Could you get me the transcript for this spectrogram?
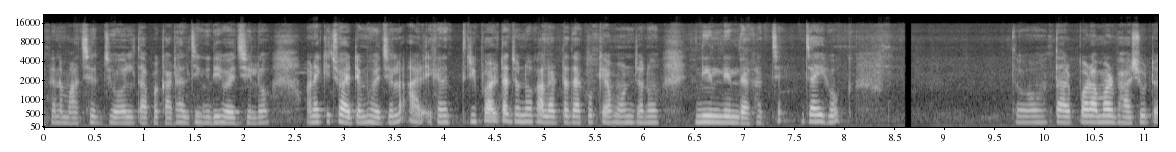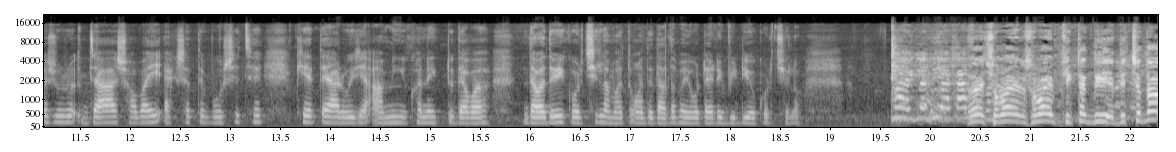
এখানে মাছের ঝোল, তারপর কাঁঠাল চিংড়ি হয়েছিল, অনেক কিছু আইটেম হয়েছিল। আর এখানে ত্রিপালটার জন্য কালারটা দেখো কেমন যেন নীল নীল দেখাচ্ছে। যাই হোক তো তারপর আমার ভাসুর টাসুর যা সবাই একসাথে বসেছে খেতে আর ওই যে আমি ওখানে একটু দেওয়া দেওয়া দেওয়ি করছিলাম আর তোমাদের দাদাভাই ওটারই ভিডিও করছিল। সবাই সবাই ঠিকঠাক দিয়ে দিচ্ছে তো?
